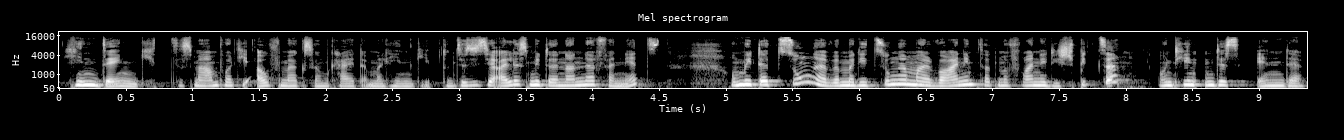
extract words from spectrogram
hindenkt, dass man einfach die Aufmerksamkeit einmal hingibt. Und das ist ja alles miteinander vernetzt. Und mit der Zunge, wenn man die Zunge mal wahrnimmt, hat man vorne die Spitze und hinten das Ende.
